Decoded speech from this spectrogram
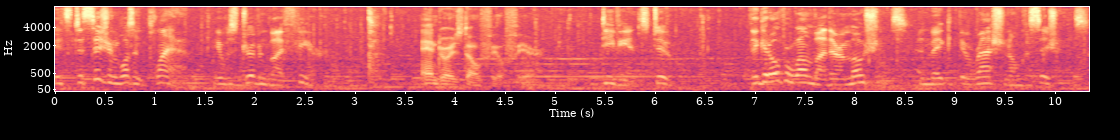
Its decision wasn't planned, it was driven by fear. Androids don't feel fear. Deviants do. They get overwhelmed by their emotions and make irrational decisions.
